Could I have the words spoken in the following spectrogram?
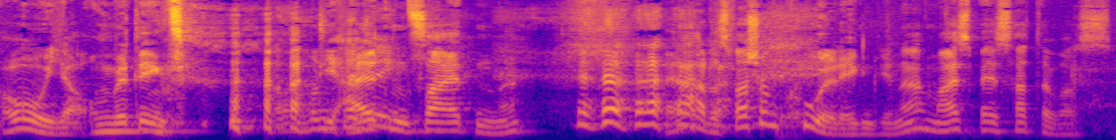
Oh ja, unbedingt. unbedingt. Die alten Zeiten, ne? Ja, das war schon cool irgendwie, ne? MySpace hatte was.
